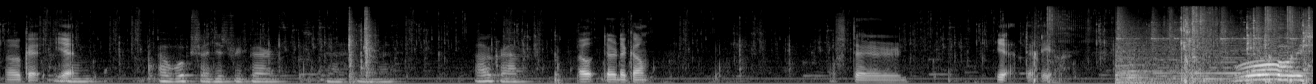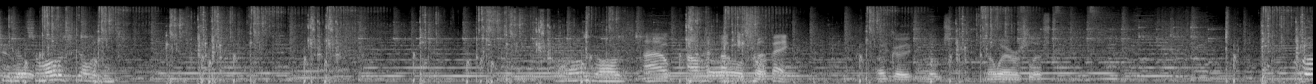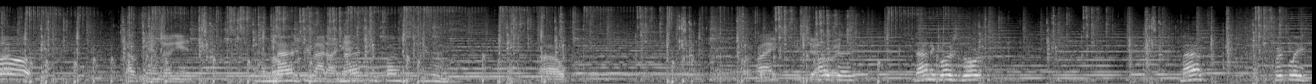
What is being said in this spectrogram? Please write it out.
Okay. Yeah. Um, oh, whoops, I just repaired. Uh. Oh, crap. Oh, there they come. Of there. Yeah, there they are. Whoa, holy shit, that's a lot of skeletons. Oh god. I'll, I'll, I'll Oh, keep you at. Okay. No, no arrows left. Oh! Me, I'm going in. And Oh, Matthew, it's bad idea. Matthew punched you. Ow. Right. Okay. Danny, close the door. Matt, quickly.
